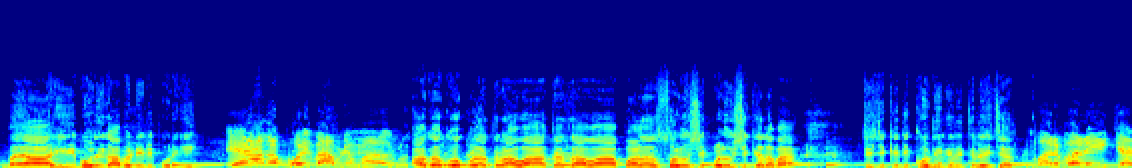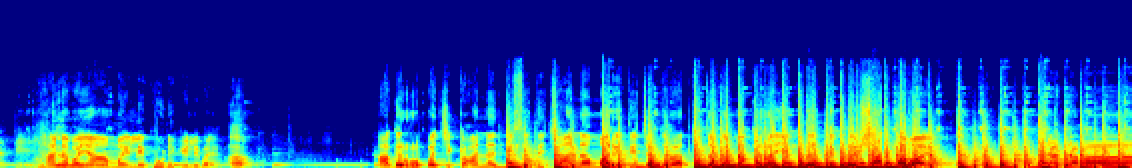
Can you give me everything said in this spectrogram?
बया ही भोळी गाबडीली पोरगी. ए अगं पोळी बाबडी मग. अगं गोकुळात राहावा का जावा पळ सळूशी पळूशी केलं बा तिची किती खोडी केली तिला विचार. बर बर विचारते. हा ना बाया मैले खोडी केली बाया. हा. अगर रूपाची कान दिसती छान मारिती चक्रा तुझं नकरा इकडं तिकडं शांत बाय. शांताबाई शांताबाई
